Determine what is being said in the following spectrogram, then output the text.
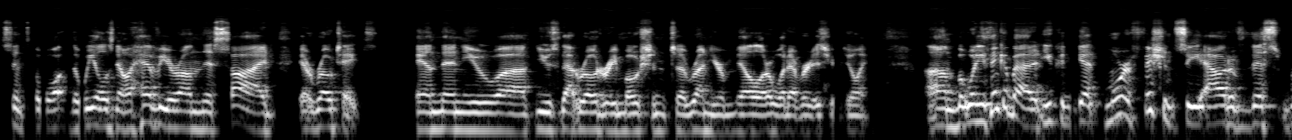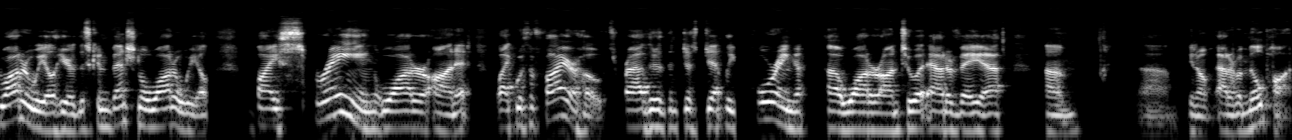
since the, the wheel is now heavier on this side, it rotates and then you uh, use that rotary motion to run your mill or whatever it is you're doing. Um, but when you think about it, you can get more efficiency out of this water wheel here, this conventional water wheel, by spraying water on it, like with a fire hose, rather than just gently pouring uh, water onto it out of a, uh, um, uh, you know, out of a mill pond.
